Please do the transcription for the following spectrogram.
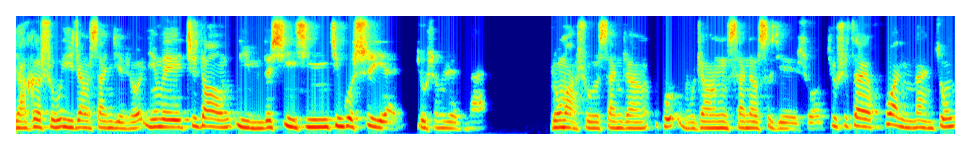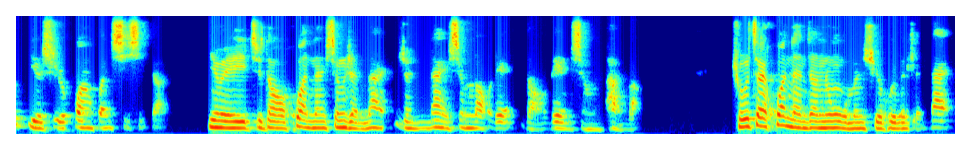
雅各书一章三节说：“因为知道你们的信心经过试验，就生忍耐。”罗马书三章五五章三到四节也说：“就是在患难中也是欢欢喜喜的，因为知道患难生忍耐，忍耐生老练，老练生盼望。”说在患难当中，我们学会了忍耐，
